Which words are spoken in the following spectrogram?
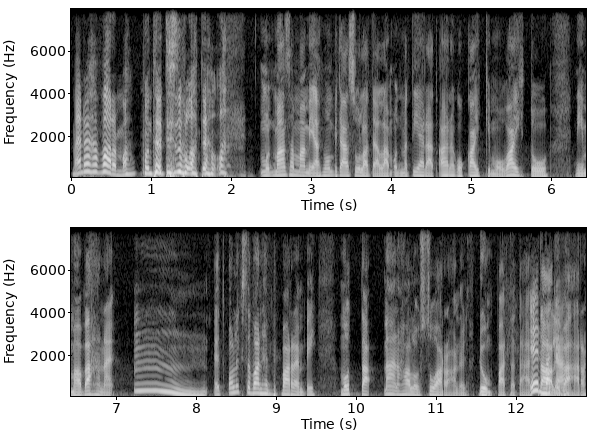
Mä en ole ihan varma. Mun täytyy sulatella. Mutta mä oon samaa mieltä, mun pitää sulatella, mutta mä tiedän, että aina kun kaikki muu vaihtuu, niin mä oon vähän näin, mm, että oliko se vanhempi parempi, mutta mä en halua suoraan nyt dumppaa tätä, että tää oli väärä.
